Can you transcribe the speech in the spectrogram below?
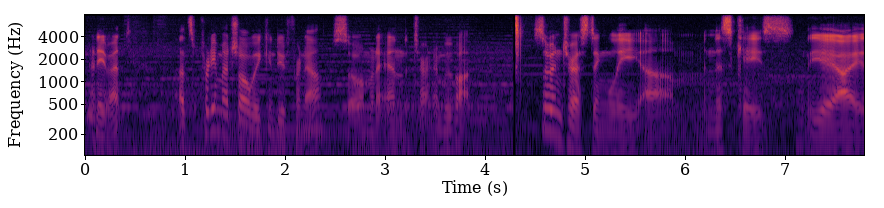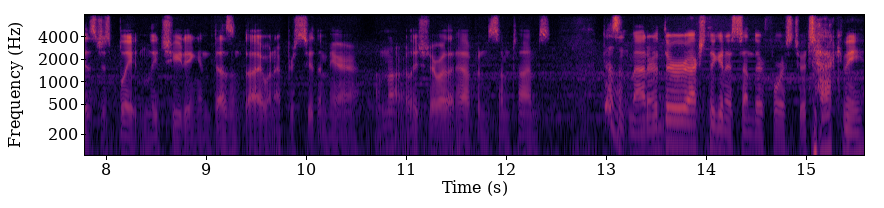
In any event, that's pretty much all we can do for now, so I'm going to end the turn and move on. So interestingly, um, in this case, the AI is just blatantly cheating and doesn't die when I pursue them here. I'm not really sure why that happens sometimes. Doesn't matter, they're actually going to send their force to attack me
